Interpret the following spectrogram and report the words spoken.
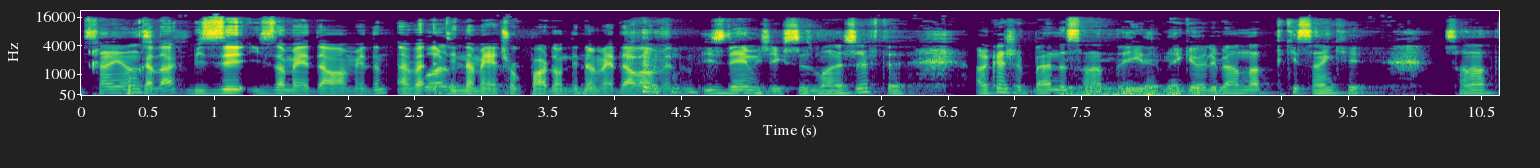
Sen Bu yalnız kadar. Bizi izlemeye devam edin. Evet Bu arada- dinlemeye çok pardon dinlemeye devam edin. izleyemeyeceksiniz maalesef de. Arkadaşlar ben de sanatla ilgileniyorum. Ege öyle bir anlattı ki sanki sanat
